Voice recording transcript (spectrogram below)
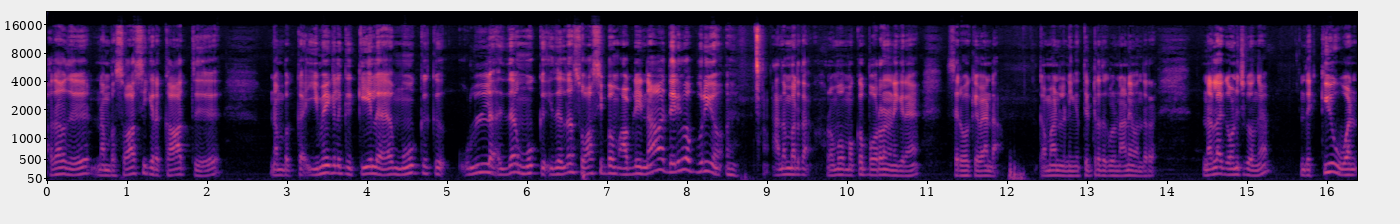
அதாவது நம்ம சுவாசிக்கிற காற்று நம்ம க இமைகளுக்கு கீழே மூக்குக்கு உள்ள இதுதான் மூக்கு இதில் தான் சுவாசிப்போம் அப்படின்னா தெளிவாக புரியும். அந்த மாதிரி தான் ரொம்ப மொக்க போகிறோன்னு நினைக்கிறேன். சரி ஓகே வேண்டாம். கமாண்டில் நீங்கள் திட்டுறதுக்குள்ள நானே வந்துடுறேன். நல்லா கவனிச்சுக்கோங்க. இந்த கியூ ஒன்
